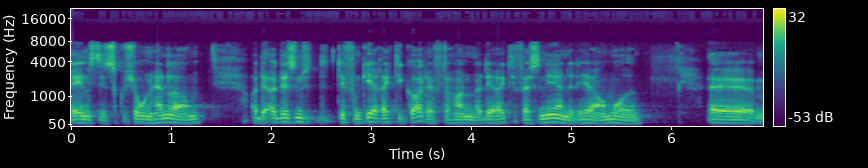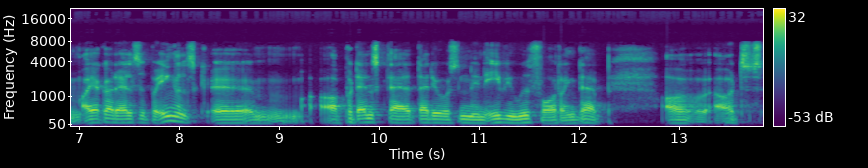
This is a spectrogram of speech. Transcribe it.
dagens diskussion handler om. Og det, og det synes det fungerer rigtig godt efterhånden, og det er rigtig fascinerende, det her område. Øh, og jeg gør det altid på engelsk, øh, og på dansk, der, der er det jo sådan en evig udfordring. Der, og, og et,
